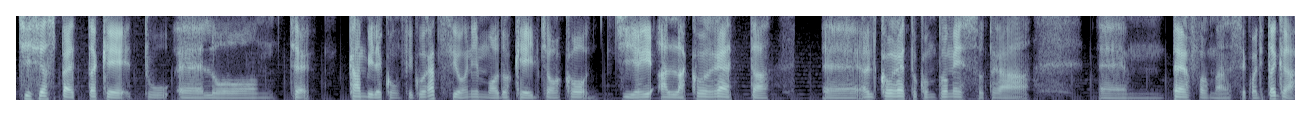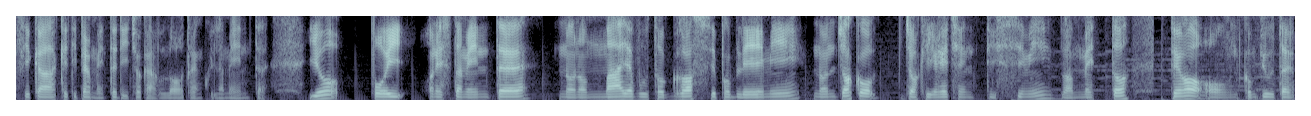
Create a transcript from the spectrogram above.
ci si aspetta che tu eh, lo, cioè, cambi le configurazioni in modo che il gioco giri alla corretta, eh, al corretto compromesso tra ehm, performance e qualità grafica che ti permetta di giocarlo tranquillamente. Io poi onestamente non ho mai avuto grossi problemi, non gioco giochi recentissimi, lo ammetto, però ho un computer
